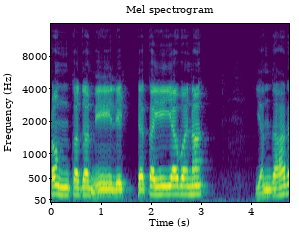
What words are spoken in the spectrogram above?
ಟೊಂಕದ ಮೇಲಿಟ್ಟ ಕೈಯವನ ಎಂದಾಗ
